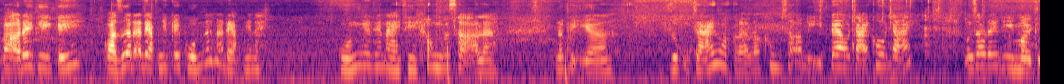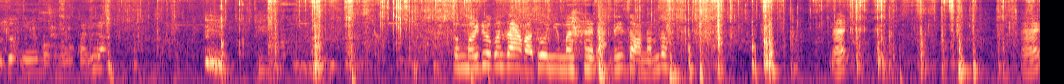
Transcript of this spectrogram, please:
và ở đây thì cái quả dưa đã đẹp như cái cuống rất là đẹp như này. Cuống như thế này thì không có sợ là nó bị ờ, rụng trái hoặc là nó không sợ bị teo trái khô trái. Còn sau đây thì mời chủ tượng bổ quả dưa Vâng mới đưa con dao vào thôi nhưng mà đã thấy giòn lắm rồi. Đấy. Đấy.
